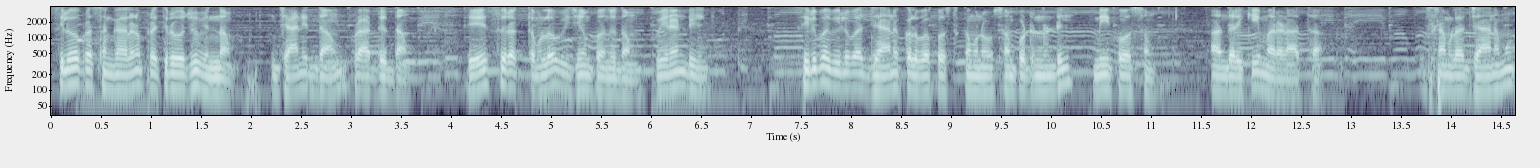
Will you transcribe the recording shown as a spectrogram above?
శిలువ ప్రసంగాలను ప్రతిరోజు విందాం. ధ్యానిద్దాం ప్రార్థిద్దాం. ఏసు రక్తంలో విజయం పొందుదాం. వినండి. శిలువ విలువ ధ్యాన కొలువ పుస్తకమును సంపుటి నుండి మీకోసం అందరికీ మరణాత. శ్రమల ధ్యానము.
